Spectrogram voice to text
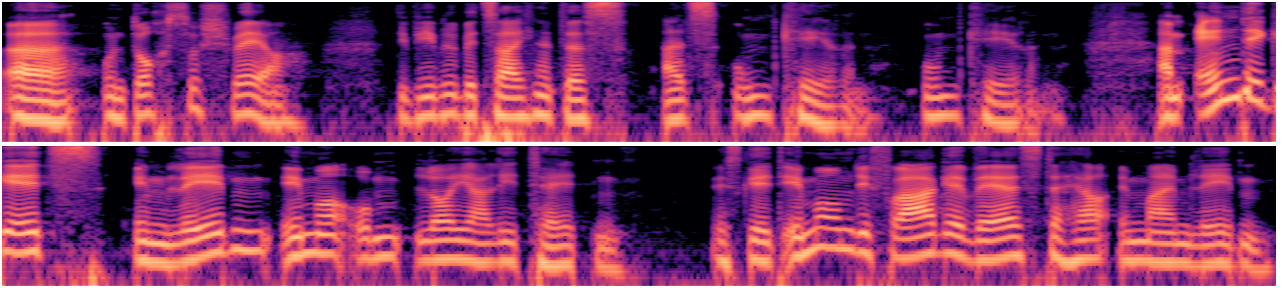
äh, und doch so schwer. Die Bibel bezeichnet das als Umkehren. Umkehren. Am Ende geht es im Leben immer um Loyalitäten. Es geht immer um die Frage, wer ist der Herr in meinem Leben?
